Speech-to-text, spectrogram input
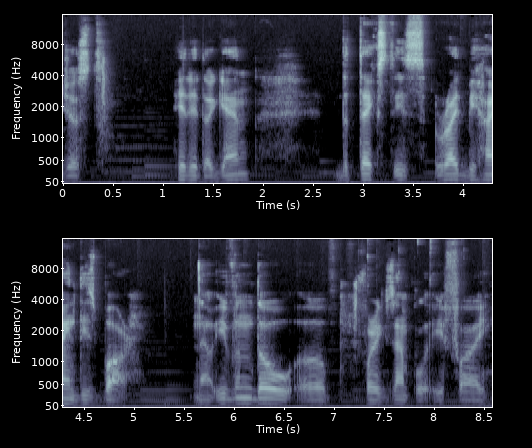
just hit it again. The text is right behind this bar. Now even though uh, for example if I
